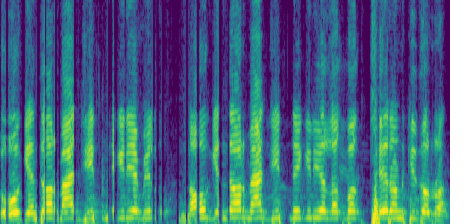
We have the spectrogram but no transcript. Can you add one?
दो गेंदे और मैच जीतने के लिए बिल- नौ गेंदे और मैच जीतने के लिए लगभग छह रन की ज़रूरत।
